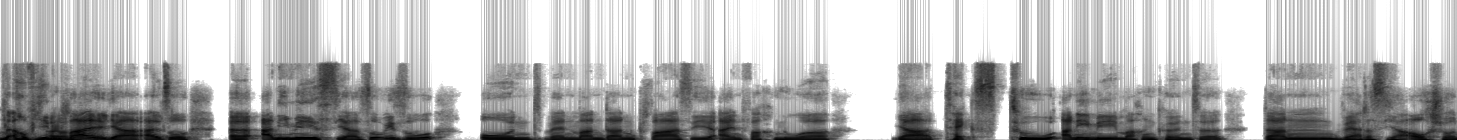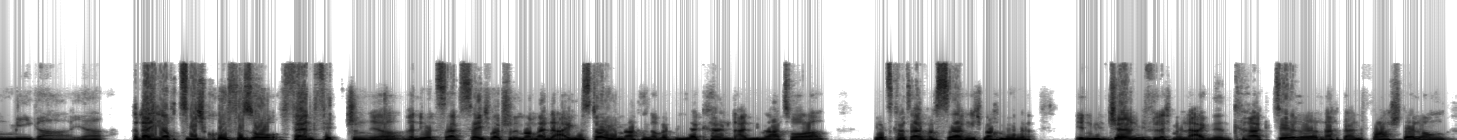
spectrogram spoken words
Auf jeden ähm. Fall, ja. Also äh, Animes ja sowieso. Und wenn man dann quasi einfach nur ja, Text to Anime machen könnte, dann wäre das ja auch schon mega, ja. Das ist eigentlich auch ziemlich cool für so Fanfiction, ja. Wenn du jetzt sagst, hey, ich wollte schon immer meine eigene Story machen, aber bin ja kein Animator. Jetzt kannst du einfach sagen, ich mache mir in Midjourney vielleicht meine eigenen Charaktere nach deinen Vorstellungen,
